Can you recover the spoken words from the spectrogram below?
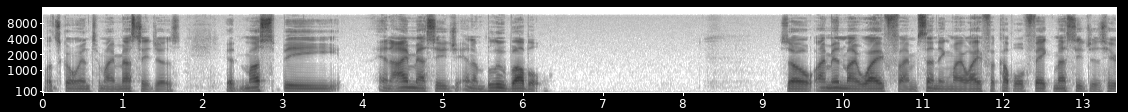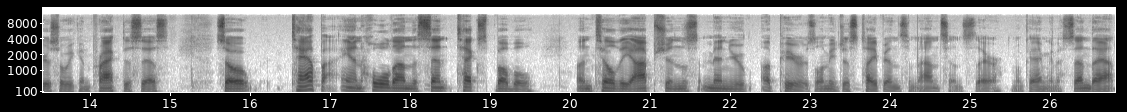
let's go into my messages, it must be an iMessage in a blue bubble. So I'm in my wife, I'm sending my wife a couple of fake messages here so we can practice this. So tap and hold on the sent text bubble until the options menu appears. Let me just type in some nonsense there. Okay, I'm going to send that.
